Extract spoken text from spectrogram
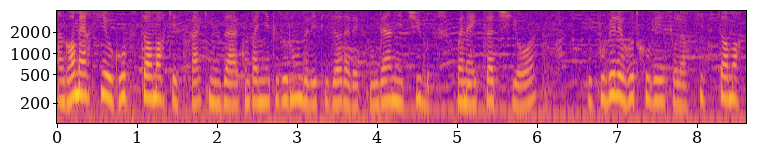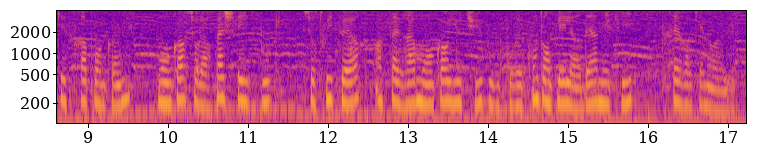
Un grand merci au groupe Storm Orchestra qui nous a accompagnés tout au long de l'épisode avec son dernier tube When I Touch Your. Vous pouvez les retrouver sur leur site stormorchestra.com ou encore sur leur page Facebook, sur Twitter, Instagram ou encore YouTube où vous pourrez contempler leur dernier clip très rock'n'roll.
